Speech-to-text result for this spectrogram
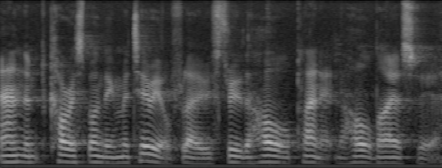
and the corresponding material flows through the whole planet, the whole biosphere.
